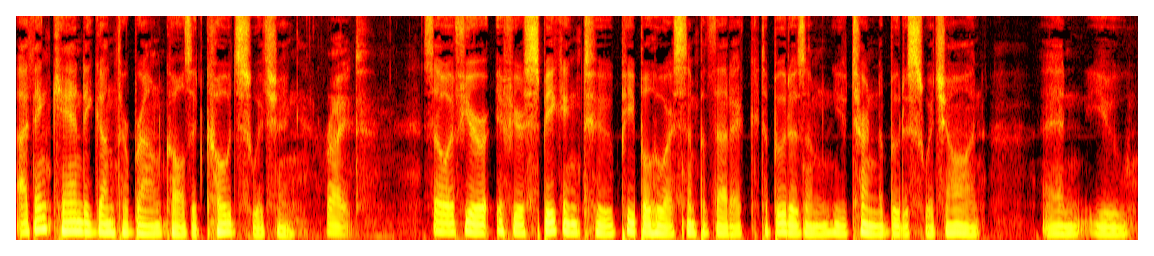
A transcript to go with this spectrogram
I think Candy Gunther Brown calls it code switching. Right. So if you're if you're speaking to people who are sympathetic to Buddhism, you turn the Buddhist switch on, and you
